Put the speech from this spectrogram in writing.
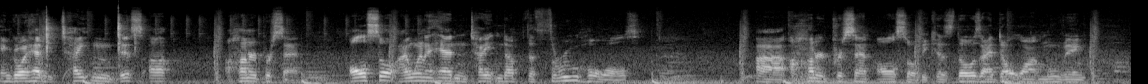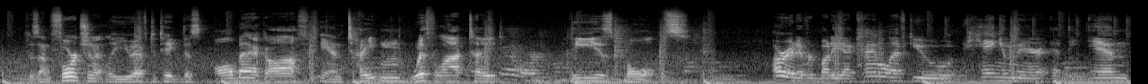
and go ahead and tighten this up 100%. Also, I went ahead and tightened up the through holes uh, 100% also because those I don't want moving because unfortunately you have to take this all back off and tighten with Loctite these bolts. Alright everybody, I kind of left you hanging there at the end.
